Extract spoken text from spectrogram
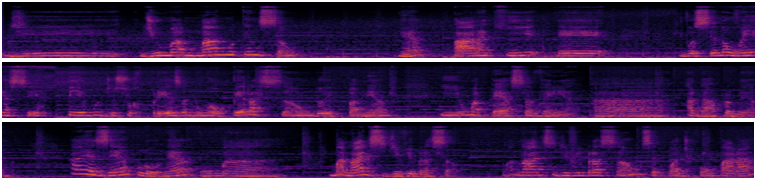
de, de uma manutenção, né, para que é, você não venha a ser pego de surpresa numa operação do equipamento e uma peça venha a, a dar problema. A exemplo, né, uma, uma análise de vibração. Uma análise de vibração você pode comparar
